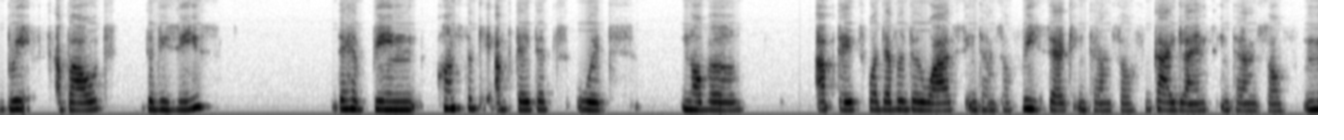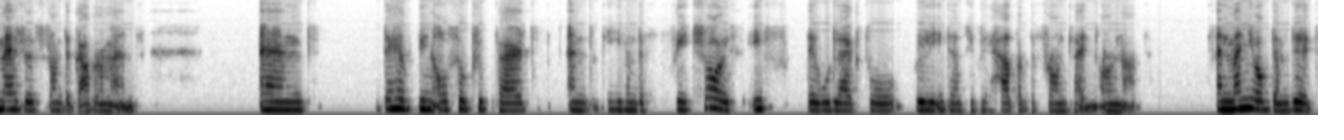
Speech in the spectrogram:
briefed about the disease. They have been constantly updated with novel updates, whatever there was in terms of research, in terms of guidelines, in terms of measures from the government. And they have been also prepared and given the free choice if they would like to really intensively help at the front line or not. And many of them did.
